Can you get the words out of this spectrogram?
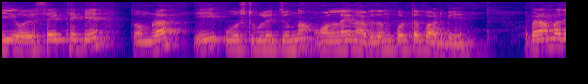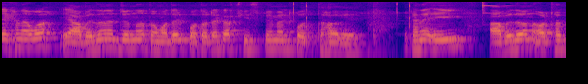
এই ওয়েবসাইট থেকে তোমরা এই পোস্টগুলির জন্য অনলাইন আবেদন করতে পারবে। এবার আমরা দেখে নেব এই আবেদনের জন্য তোমাদের কত টাকা ফিস পেমেন্ট করতে হবে। এখানে এই আবেদন অর্থাৎ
